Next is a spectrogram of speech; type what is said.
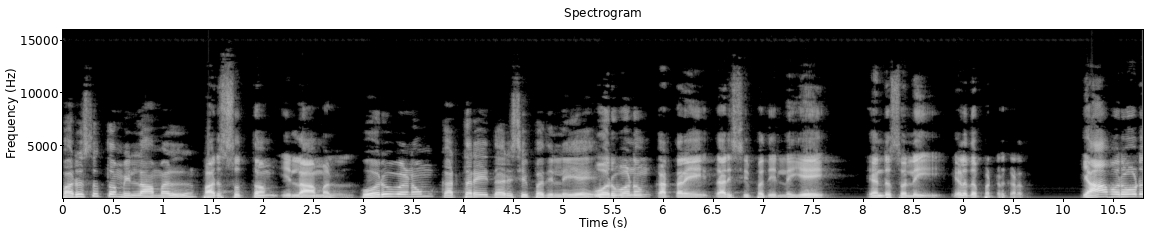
பரிசுத்தம் இல்லாமல் பரிசுத்தம் இல்லாமல் ஒருவனும் கர்த்தரை தரிசிப்பதில்லையே. ஒருவனும் கர்த்தரை தரிசிப்பதில்லையே என்று சொல்லி எழுதப்பட்டிருக்கிறது. யாவரோடு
